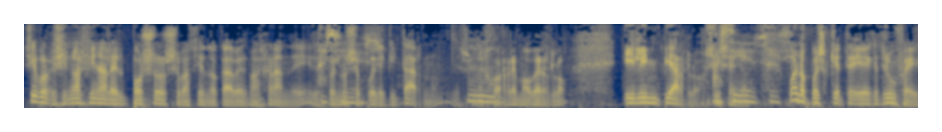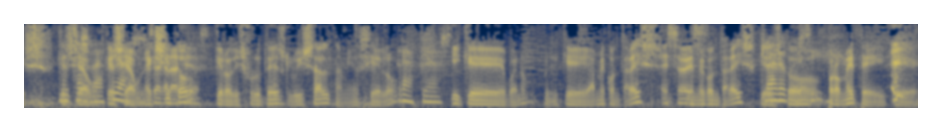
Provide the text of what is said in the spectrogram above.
Sí, porque si no al final el pozo se va haciendo cada vez más grande ¿eh? y después Así no se puede quitar, ¿no? Es Mm. mejor removerlo y limpiarlo, sí Así señor. es, sí, sí. Bueno, pues que, te- que triunféis, que sea, un- que sea un Muchas éxito, gracias. que lo disfrutes, Luisal, también cielo. Gracias. Y que, bueno, que ya me contaréis. Eso ya es. me contaréis que Claro esto que sí. promete y que,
